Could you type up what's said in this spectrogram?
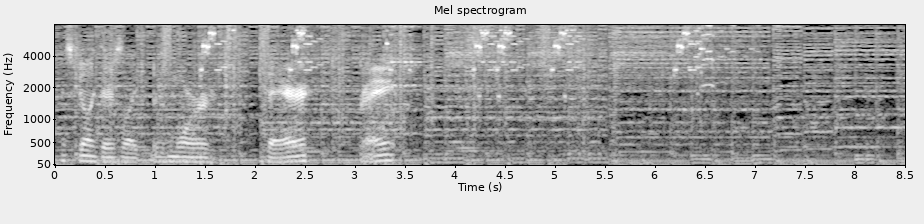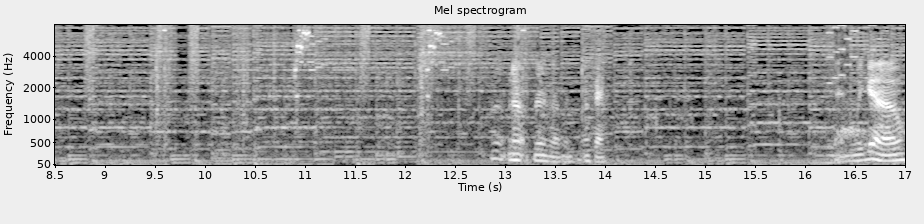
I just feel like there's like there's more there, right? Oh, no, there's nothing. Okay. In we go.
